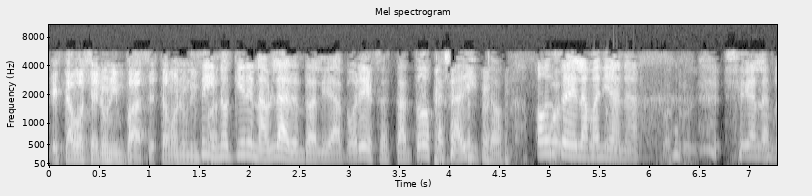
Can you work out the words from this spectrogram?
Estamos en un impasse, estamos en un impasse. Sí, no quieren hablar en realidad, por eso están todos calladitos. 11 de la mañana. Llegan las noticias.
